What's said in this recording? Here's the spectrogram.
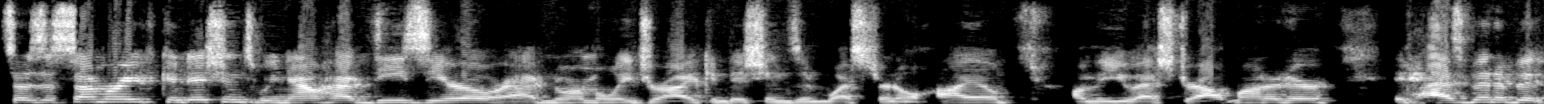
so as a summary of conditions we now have d0 or abnormally dry conditions in western ohio on the us drought monitor it has been a bit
